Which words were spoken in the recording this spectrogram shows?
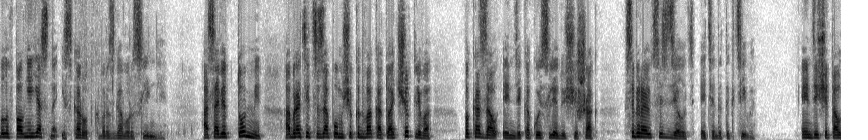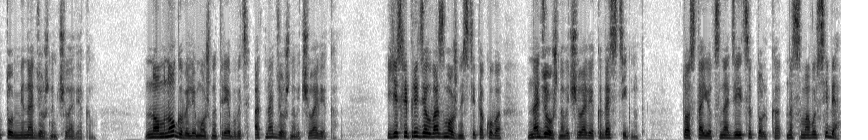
было вполне ясно из короткого разговора с Линли. А совет Томми обратиться за помощью к адвокату отчетливо показал Энди, какой следующий шаг собираются сделать эти детективы. Энди считал Томми надежным человеком. Но многого ли можно требовать от надежного человека? Если предел возможностей такого надежного человека достигнут, то остается надеяться только на самого себя.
